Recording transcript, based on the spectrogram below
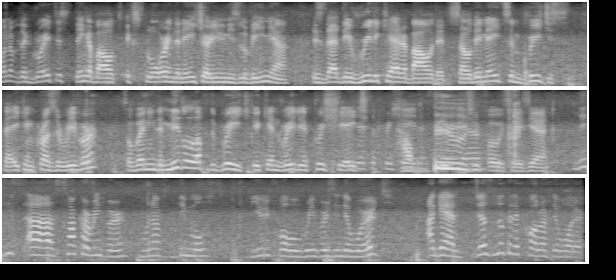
One of the greatest thing about exploring the nature in Slovenia is that they really care about it. So they made some bridges that you can cross the river. So when in the middle of the bridge, you can really appreciate, appreciate how and see, yeah. beautiful it is. Yeah. This is uh, Soka River, one of the most beautiful rivers in the world. Again, just look at the color of the water.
